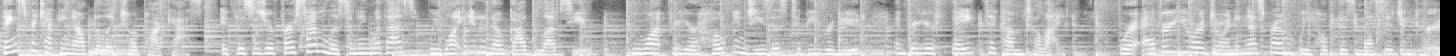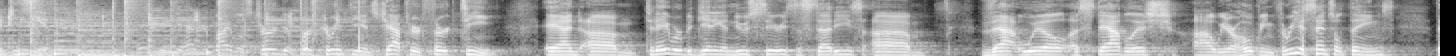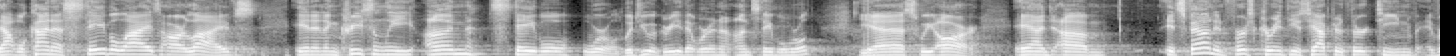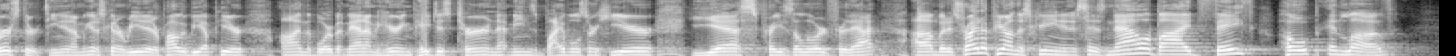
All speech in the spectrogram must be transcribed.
Thanks for checking out the Lakeshore Podcast. If this is your first time listening with us, we want you to know God loves you. We want for your hope in Jesus to be renewed and for your faith to come to life. Wherever you are joining us from, we hope this message encourages you. If you have your Bibles, turn to 1 Corinthians chapter 13. And um, today we're beginning a new series of studies um, that will establish, uh, we are hoping, three essential things that will kind of stabilize our lives in an increasingly unstable world. Would you agree that we're in an unstable world? Yes, we are. And um, it's found in 1 Corinthians chapter 13, verse 13, and I'm just going to read it. It'll probably be up here on the board, but man, I'm hearing pages turn. That means Bibles are here. Yes, praise the Lord for that. Um, but it's right up here on the screen, and it says, Now abide faith, hope, and love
